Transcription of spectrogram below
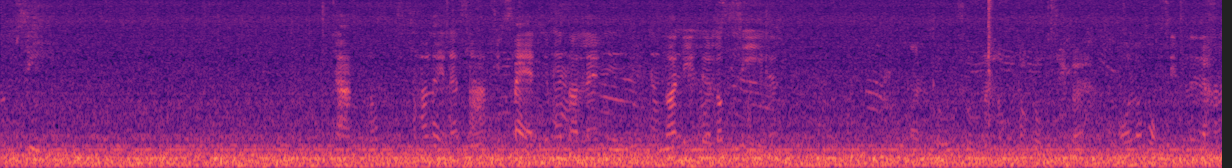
ลบสี่จากลบเท่าไหร่นะสามสิบแปดใช่ไหมตอนแรก ต อนนี้เหลือลบสี่แล้วมันสูงสูงมันลงต้องลงสิบอะโอ้ลบหกสิบเลยเหรอฮะ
